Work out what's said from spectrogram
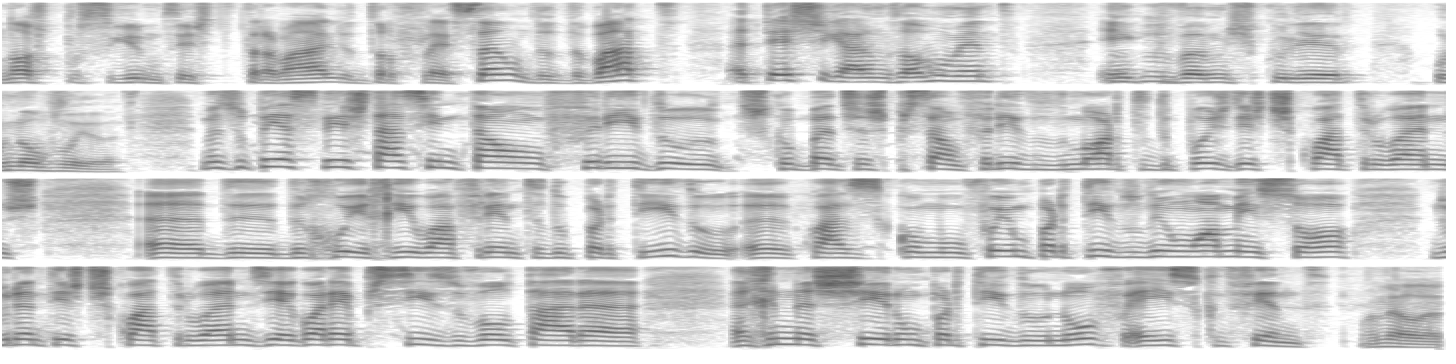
nós prosseguirmos este trabalho de reflexão, de debate, até chegarmos ao momento em que uhum. vamos escolher o novo líder. Mas o PSD está assim tão ferido, desculpa a expressão, ferido de morte depois destes quatro anos uh, de, de, Rui Rio à frente do partido, uh, quase como foi um partido de um homem só durante estes quatro anos e agora é preciso voltar a, a renascer um partido novo? É isso que defende? Manela,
